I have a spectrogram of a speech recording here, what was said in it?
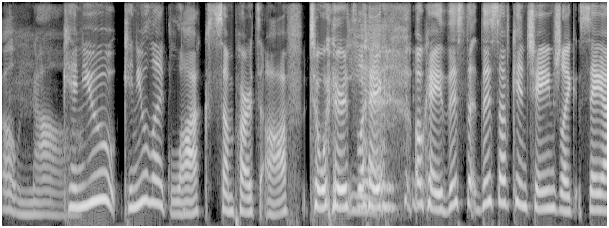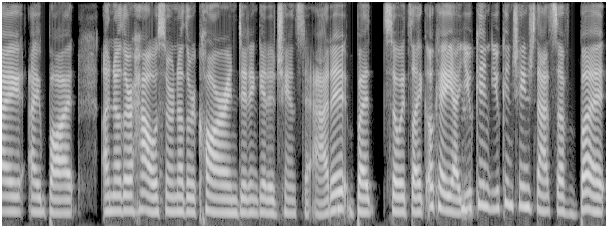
Oh no. Can you can you like lock some parts off to where it's Yeah. like okay this this stuff can change like say I I bought another house or another car and didn't get a chance to add it but so it's like okay yeah you mm. can you can change that stuff but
